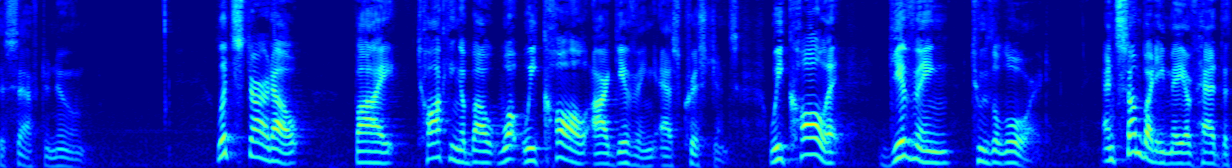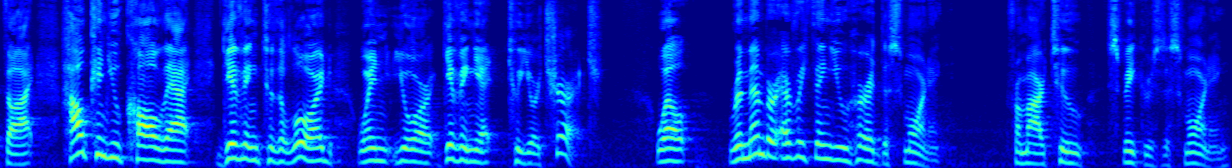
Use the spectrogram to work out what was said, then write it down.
this afternoon. Let's start out by talking about what we call our giving as Christians. We call it giving to the Lord. And somebody may have had the thought, how can you call that giving to the Lord when you're giving it to your church? Well, remember everything you heard this morning from our two speakers this morning,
